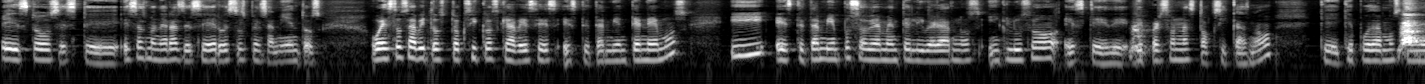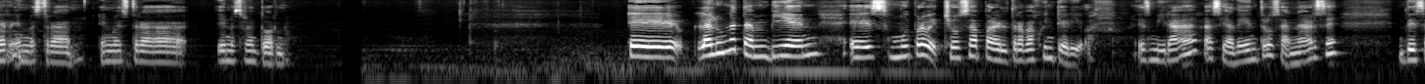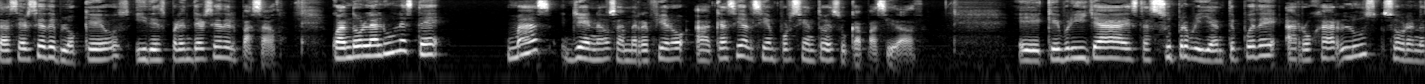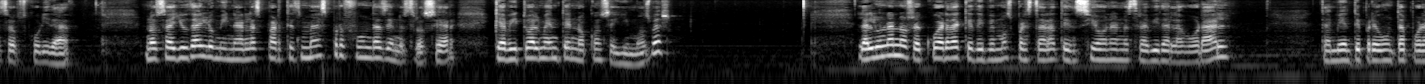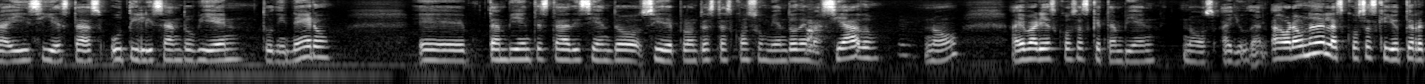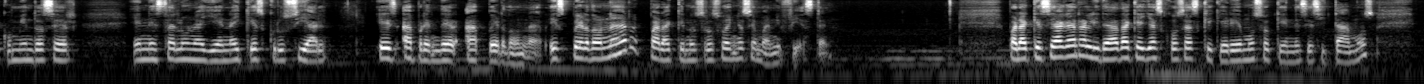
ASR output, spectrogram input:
estos, este, estas maneras de ser o estos pensamientos o estos hábitos tóxicos que a veces este, también tenemos y este también pues obviamente liberarnos incluso este de, personas tóxicas no que, podamos tener en nuestra en nuestra en nuestro entorno. Eh, la luna también es muy provechosa para el trabajo interior. Es mirar hacia adentro sanarse deshacerse de bloqueos y desprenderse del pasado. Cuando la luna esté más llena, o sea, me refiero a casi al 100% de su capacidad, eh, que brilla, está súper brillante, puede arrojar luz sobre nuestra oscuridad. Nos ayuda a iluminar las partes más profundas de nuestro ser que habitualmente no conseguimos ver. La luna nos recuerda que debemos prestar atención a nuestra vida laboral. También te pregunta por ahí si estás utilizando bien tu dinero, eh, también te está diciendo si de pronto estás consumiendo demasiado, ¿no? Hay varias cosas que también nos ayudan. Ahora, una de las cosas que yo te recomiendo hacer en esta luna llena y que es crucial es aprender a perdonar. Es perdonar para que nuestros sueños se manifiesten. Para que se hagan realidad aquellas cosas que queremos o que necesitamos,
